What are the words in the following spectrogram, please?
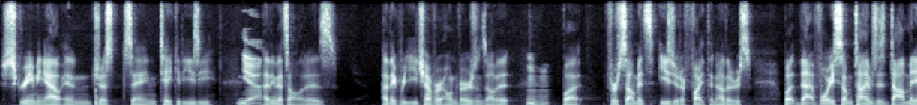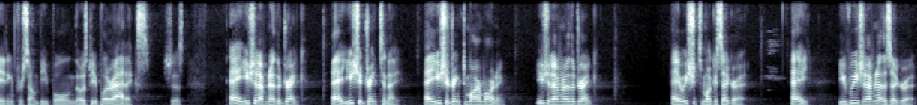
screaming out and just saying, take it easy. yeah, I think that's all it is. I think we each have our own versions of it, mm-hmm. but for some it's easier to fight than others. But that voice sometimes is dominating for some people, and those people are addicts. It's just, hey, you should have another drink. Hey, you should drink tonight. Hey, you should drink tomorrow morning. You should have another drink. Hey, we should smoke a cigarette. Hey, you, we should have another cigarette.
